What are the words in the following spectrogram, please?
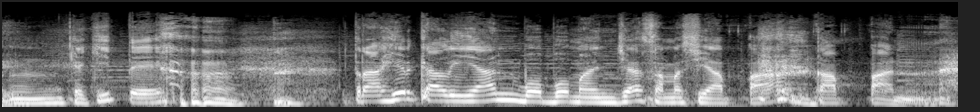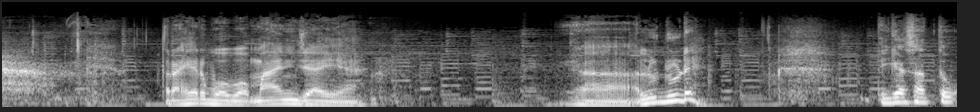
iya. Hmm, kayak kita. Terakhir kalian bobo manja sama siapa? Kapan? Terakhir bobo manja ya. Ya, lu dulu deh. 31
